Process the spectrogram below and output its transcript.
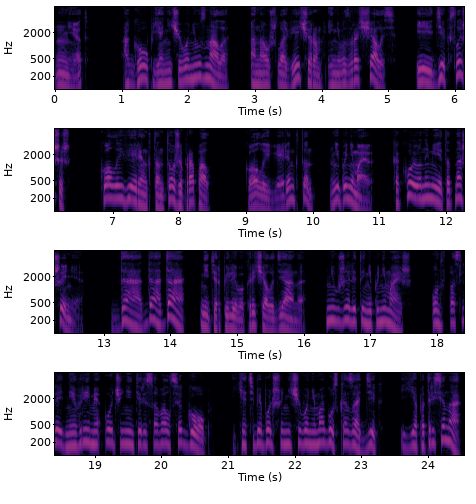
«Нет». «О Гоуп я ничего не узнала. Она ушла вечером и не возвращалась. И, Дик, слышишь? Колый Верингтон тоже пропал». «Колый Верингтон? Не понимаю. Какое он имеет отношение?» «Да, да, да!» — нетерпеливо кричала Диана. «Неужели ты не понимаешь? Он в последнее время очень интересовался Гоуп. Я тебе больше ничего не могу сказать, Дик. Я потрясена.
